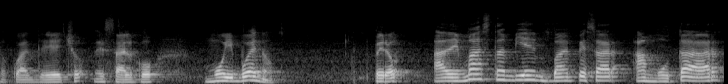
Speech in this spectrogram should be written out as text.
lo cual de hecho es algo muy bueno. Pero Además también va a empezar a mutar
